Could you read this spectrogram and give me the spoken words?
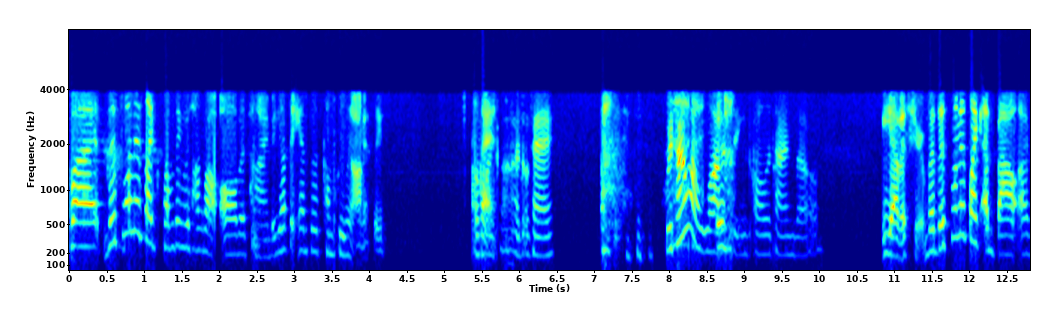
But this one is like something we talk about all the time, but you have to answer this completely honestly. Okay. Oh my god. Okay. We talk about a lot of things all the time, though. yeah, that's true. But this one is like about us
